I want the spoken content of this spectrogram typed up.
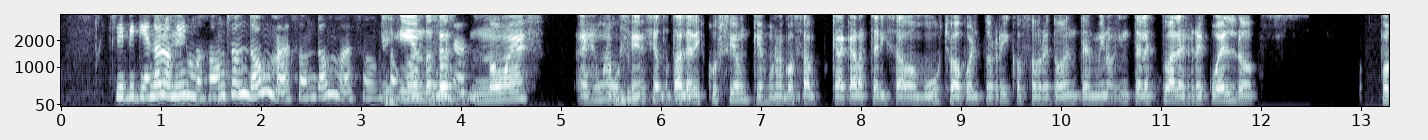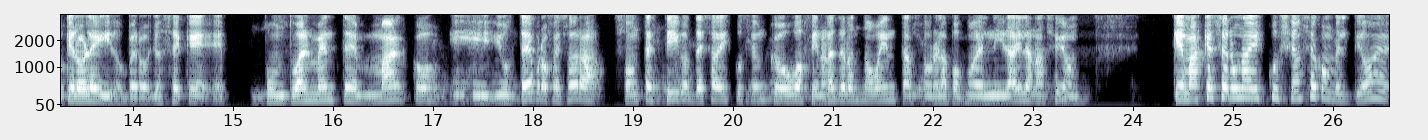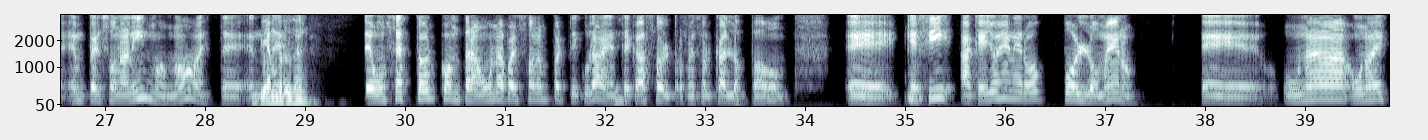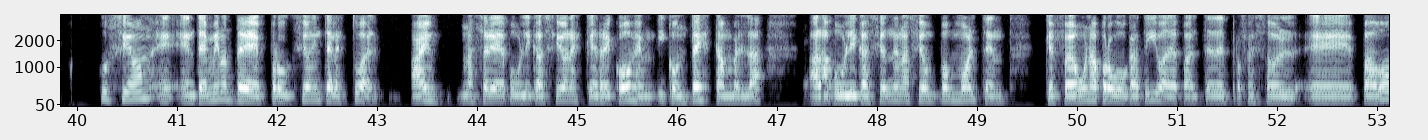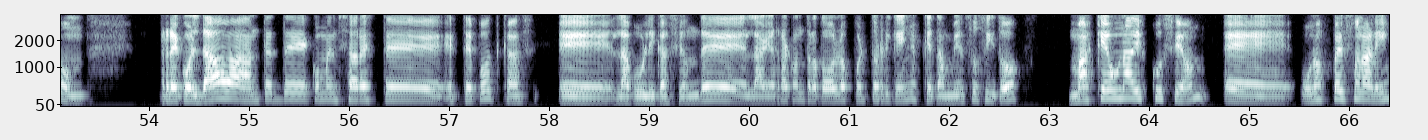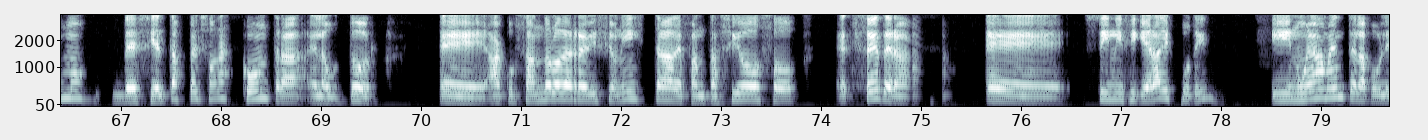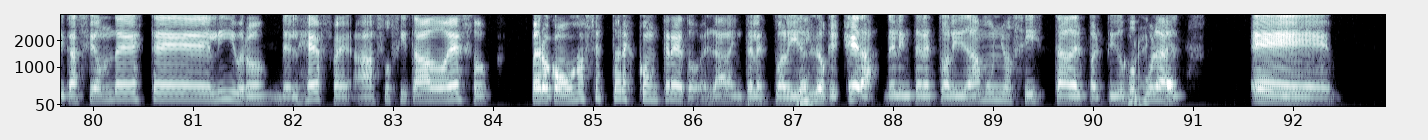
repitiendo lo mismo, son, son dogmas, son dogmas, son, Sí. son Y entonces no es, es una ausencia total de discusión, que es una cosa que ha caracterizado mucho a Puerto Rico, sobre todo en términos intelectuales. Recuerdo, porque lo he leído, pero yo sé que eh, puntualmente Marco y, y usted, profesora, son testigos de esa discusión que hubo a finales de los 90 sobre la posmodernidad y la nación. Que más que ser una discusión se convirtió en, en personalismo, ¿no? Este, en- Bien de- brutal. de un sector contra una persona en particular, en Sí. este caso el profesor Carlos Pavón, eh, que sí, aquello generó por lo menos eh, una, una discusión en, en términos de producción intelectual. Hay una serie de publicaciones que recogen y contestan, ¿verdad?, a la publicación de Nación Postmortem, que fue una provocativa de parte del profesor eh, Pavón. Recordaba antes de comenzar este, este podcast la publicación de La guerra contra todos los puertorriqueños que también suscitó más que una discusión, eh, unos personalismos de ciertas personas contra el autor, eh, acusándolo de revisionista, de fantasioso, etcétera, eh, sin ni siquiera discutir. Y nuevamente la publicación de este libro del jefe ha suscitado eso, pero con unos sectores concretos, ¿verdad? La intelectualidad, Sí. lo que queda de la intelectualidad muñozista del Partido Correcto. Popular, eh,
